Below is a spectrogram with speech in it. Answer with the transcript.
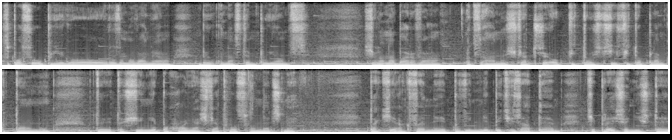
Sposób jego rozumowania był następujący. Zielona barwa oceanu świadczy o obfitości fitoplanktonu, który to silnie pochłania światło słoneczne. Takie akweny powinny być zatem cieplejsze niż te,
